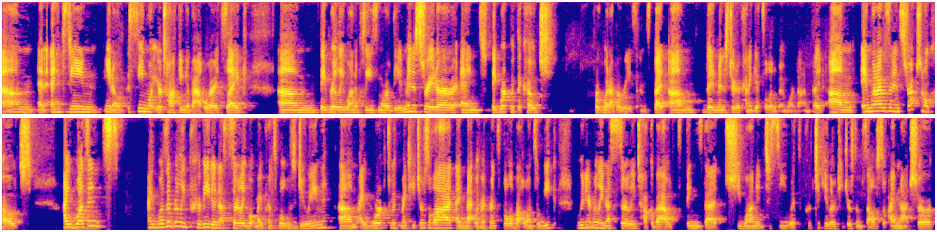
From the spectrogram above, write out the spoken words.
um, and, and seen you know seen what you're talking about where it's like um, they really want to please more of the administrator and they work with the coach for whatever reasons. But um, the administrator kind of gets a little bit more done. But um, and when I was an instructional coach, I wasn't I wasn't really privy to necessarily what my principal was doing. Um, I worked with my teachers a lot. I met with my principal about once a week. We didn't really necessarily talk about things that she wanted to see with particular teachers themselves. So I'm not sure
